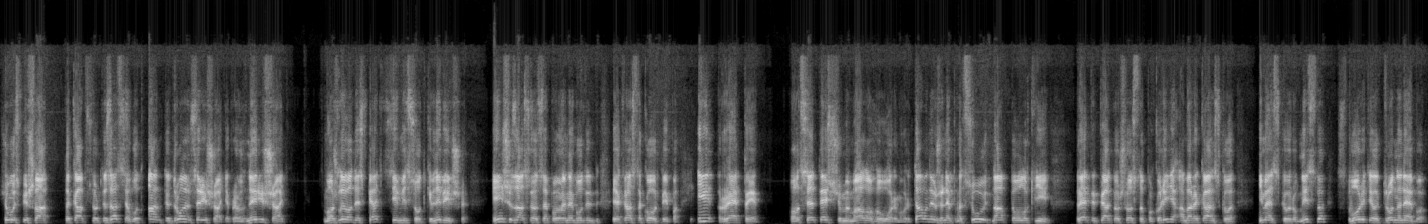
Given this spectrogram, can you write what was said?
чомусь пішла така абсолютизація. От антидрони все рішать. Я прямо не рішать. Можливо, десь 5-7%, не більше. Інші засоби це повинні бути якраз такого типу. І репи. Оце те, що ми мало говоримо. Та вони вже не працюють на оптоволокні. Репи 5-6 покоління американського німецького виробництва створюють електронне небо.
